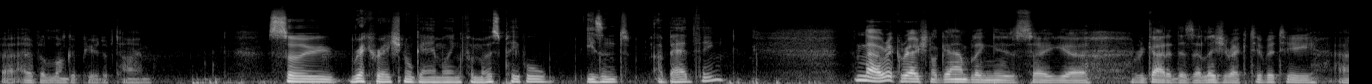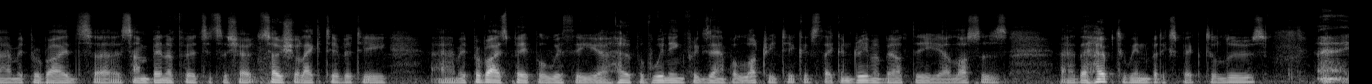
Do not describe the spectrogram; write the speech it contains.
uh, over a longer period of time. So, recreational gambling for most people isn't a bad thing? No, recreational gambling is a, uh, regarded as a leisure activity. Um, it provides uh, some benefits. It's a social activity. Um, it provides people with the uh, hope of winning, for example, lottery tickets. They can dream about the uh, losses. Uh, they hope to win but expect to lose. Uh,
